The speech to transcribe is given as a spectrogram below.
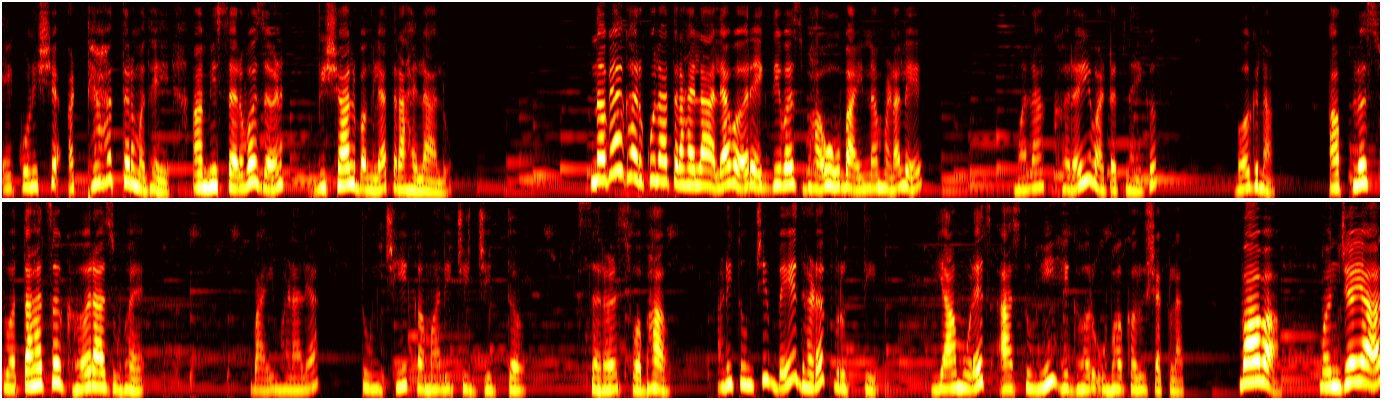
एकोणीसशे अठ्ठ्याहत्तरमध्ये आम्ही सर्वजण विशाल बंगल्यात राहायला आलो. नव्या घरकुलात राहायला आल्यावर एक दिवस भाऊ बाईंना म्हणाले मला खरंही वाटत नाही ग. बघ ना आपलं स्वतःचं घर आज उभं आहे. बाई म्हणाल्या तुमची कमालीची जिद्द सरळ स्वभाव आणि तुमची बेधडक वृत्ती यामुळेच आज तुम्ही हे घर उभं करू शकलात. वा वा म्हणजे या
